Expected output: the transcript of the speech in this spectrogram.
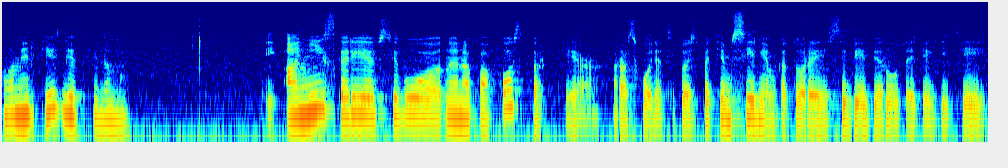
А в Америке есть детские дома? И они, скорее всего, наверное, по foster care расходятся, то есть по тем семьям, которые себе берут этих детей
